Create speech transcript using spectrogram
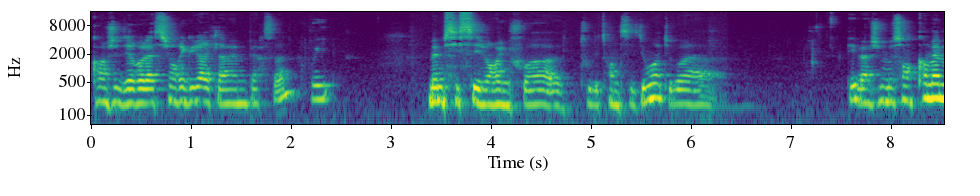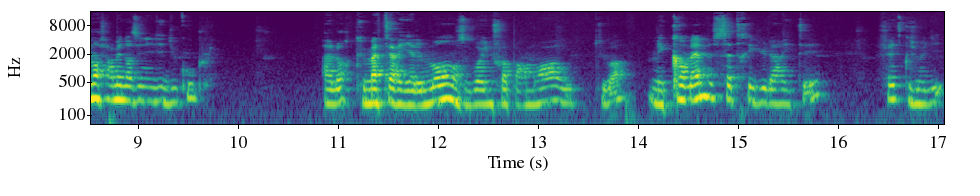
quand j'ai des relations régulières avec la même personne, oui. même si c'est genre une fois euh, tous les 36 mois, tu vois, et eh ben, je me sens quand même enfermée dans une idée du couple. Alors que matériellement, on se voit une fois par mois, tu vois. Mais quand même, cette régularité fait que je me dis,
